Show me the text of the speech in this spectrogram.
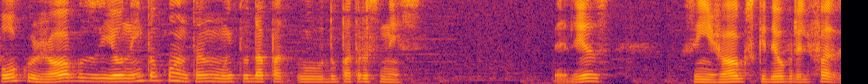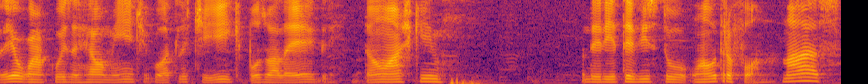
poucos jogos e eu nem tô contando muito da, o, do patrocinense. Beleza? Sim, jogos que deu para ele fazer alguma coisa realmente, igual Atlético, Pouso Alegre. Então acho que poderia ter visto uma outra forma. Mas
